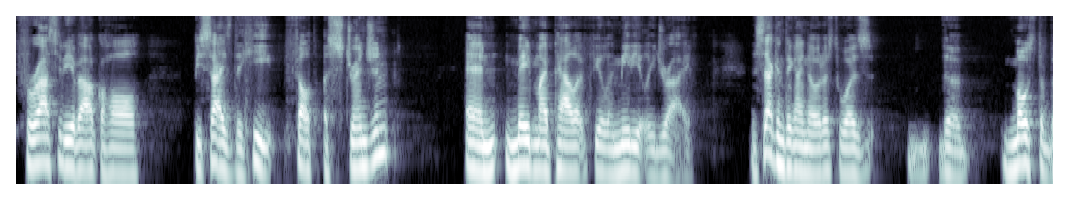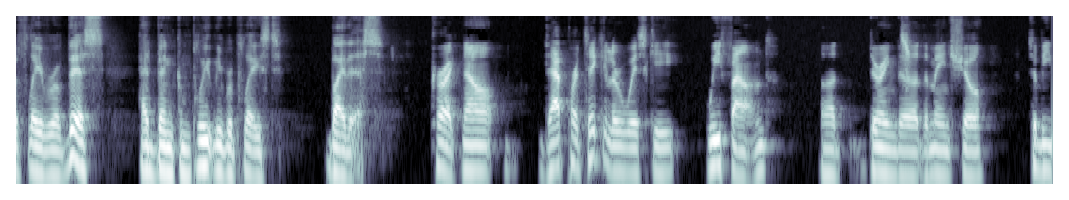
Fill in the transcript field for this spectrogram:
ferocity of alcohol, besides the heat, felt astringent and made my palate feel immediately dry. The second thing I noticed was the most of the flavor of this had been completely replaced by this. Correct. Now, that particular whiskey we found uh, during the, the main show to be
